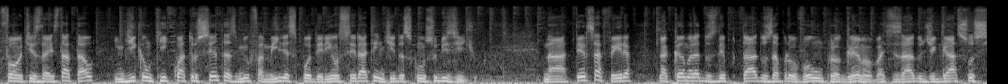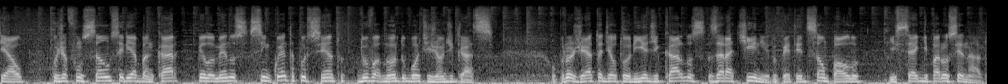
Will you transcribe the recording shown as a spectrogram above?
Fontes da estatal indicam que 400 mil famílias poderiam ser atendidas com subsídio. Na terça-feira, a Câmara dos Deputados aprovou um programa batizado de Gás Social, cuja função seria bancar pelo menos 50% do valor do botijão de gás. O projeto é de autoria de Carlos Zaratini, do PT de São Paulo, e segue para o Senado.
